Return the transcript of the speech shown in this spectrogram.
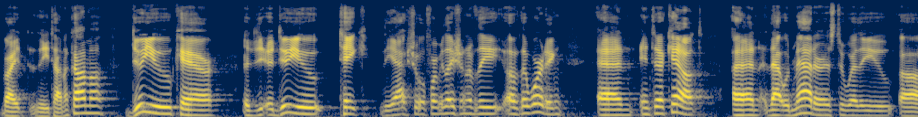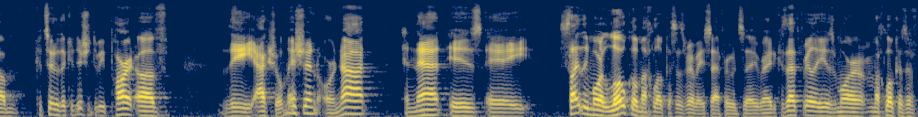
right the Tanakama. Do you care uh, do you take the actual formulation of the of the wording and into account, and that would matter as to whether you um, consider the condition to be part of the actual mission or not, and that is a slightly more local machlokas, as Rabbi Safar would say, right? Because that really is more machlokas of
